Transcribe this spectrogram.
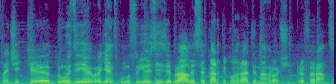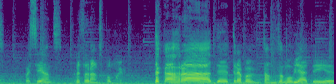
Значить, е, друзі в Радянському Союзі зібралися карти пограти на гроші. Преферанс, пасіанс, преферанс, по-моєму така гра, де треба там замовляти,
